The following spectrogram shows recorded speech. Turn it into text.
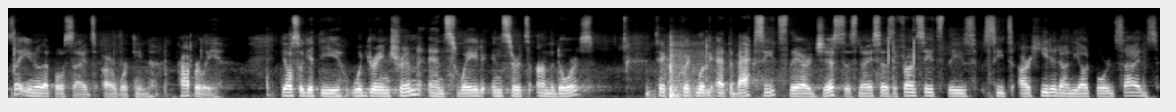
so that you know that both sides are working properly. You also get the wood grain trim and suede inserts on the doors. Take a quick look at the back seats. They are just as nice as the front seats. These seats are heated on the outboard sides.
